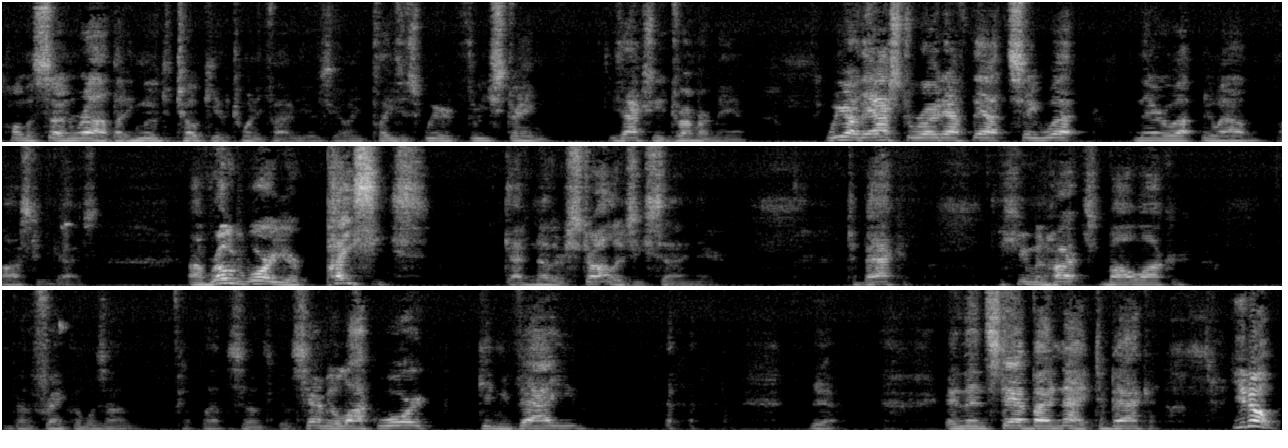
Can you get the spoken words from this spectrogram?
home of Sun Ra, but he moved to Tokyo 25 years ago. He plays this weird three string. He's actually a drummer man. We are the asteroid after that. Say what? From up new album, Austin guys. Uh, Road Warrior Pisces. Got another astrology sign there. Tobacco. The Human Hearts, Ballwalker. Brother Franklin was on a couple episodes ago. Samuel Locke Ward, Give Me Value. yeah. And then Stab by Night, Tobacco. You know,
